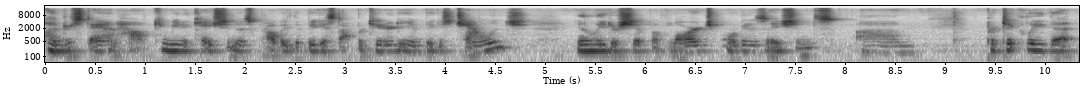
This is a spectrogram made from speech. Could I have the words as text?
understand how communication is probably the biggest opportunity and biggest challenge in leadership of large organizations, um, particularly that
